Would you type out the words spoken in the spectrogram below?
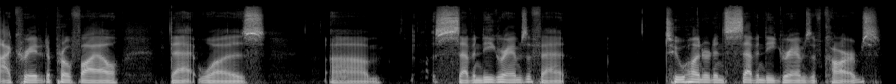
I created a profile that was um, 70 grams of fat, 270 grams of carbs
